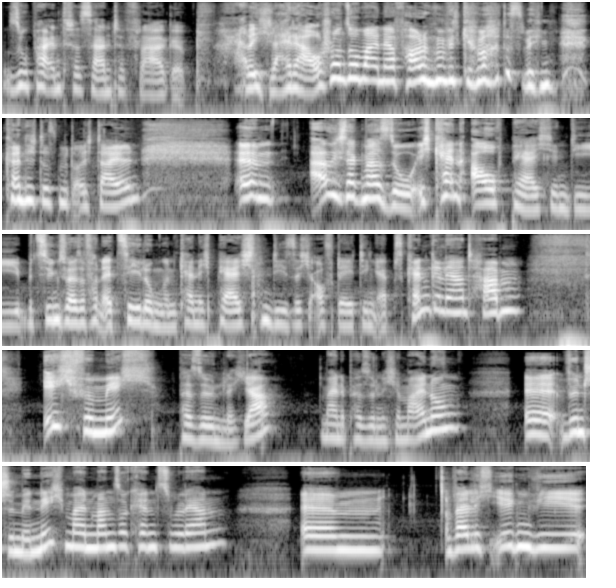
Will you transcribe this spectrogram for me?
super interessante Frage. Habe ich leider auch schon so meine Erfahrungen mitgemacht, deswegen kann ich das mit euch teilen. Ähm, also ich sag mal so, ich kenne auch Pärchen, die, beziehungsweise von Erzählungen kenne ich Pärchen, die sich auf Dating-Apps kennengelernt haben. Ich für mich persönlich, ja, meine persönliche Meinung, äh, wünsche mir nicht, meinen Mann so kennenzulernen, ähm, weil ich irgendwie,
